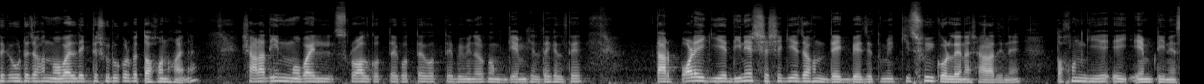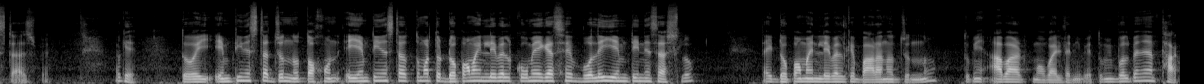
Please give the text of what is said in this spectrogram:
থেকে উঠে যখন মোবাইল দেখতে শুরু করবে তখন হয় না। সারাদিন মোবাইল স্ক্রল করতে করতে করতে, বিভিন্ন রকম গেম খেলতে খেলতে তারপরে গিয়ে, দিনের শেষে গিয়ে যখন দেখবে যে তুমি কিছুই করলে না সারাদিনে, তখন গিয়ে এই এমটিনেসটা আসবে। ওকে তো এই এমটিনেসটার জন্য তখন, এই এমটিনেসটা তোমার তো ডোপামাইন লেভেল কমে গেছে বলেই এমটিনেস আসলো। তাই ডোপামাইন লেভেলকে বাড়ানোর জন্য তুমি আবার মোবাইলটা নিবে। তুমি বলবে না, থাক,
